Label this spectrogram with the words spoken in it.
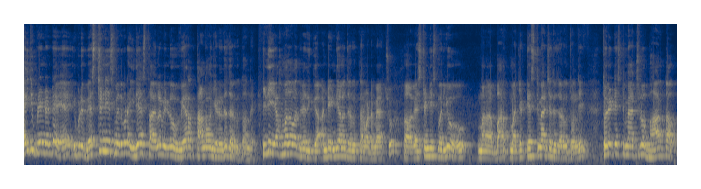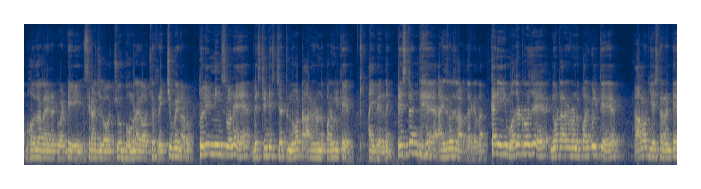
అయితే ఇప్పుడు ఏంటంటే ఇప్పుడు వెస్టిండీస్ మీద కూడా ఇదే స్థాయిలో వీళ్ళు వీర తాండవం చేయడం అయితే జరుగుతుంది. ఇది అహ్మదాబాద్ వేదికగా అంటే ఇండియాలో జరుగుతుంది అనమాట మ్యాచ్ వెస్టిండీస్ మరియు మన భారత్ మధ్య టెస్ట్ మ్యాచ్ అయితే జరుగుతుంది. తొలి టెస్ట్ మ్యాచ్లో భారత బౌలర్ అయినటువంటి సిరాజ్ కావచ్చు బుమ్రా కావచ్చు రెచ్చిపోయినారు. తొలి ఇన్నింగ్స్లోనే వెస్టిండీస్ జట్టు నూట అరవై రెండు పరుగులకే అయిపోయింది. టెస్ట్ అంటే ఐదు రోజులు ఆడతారు కదా. కానీ మొదటి రోజే నూట అరవై రెండు పరుగులకే ఆల్అౌట్ చేసినారంటే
